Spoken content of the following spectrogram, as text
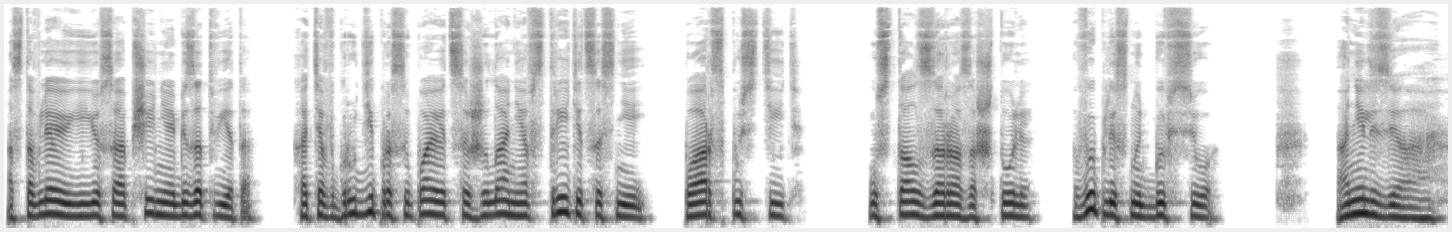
Оставляю ее сообщение без ответа, хотя в груди просыпается желание встретиться с ней, пар спустить. Устал, зараза, что ли? Выплеснуть бы все. А нельзя.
